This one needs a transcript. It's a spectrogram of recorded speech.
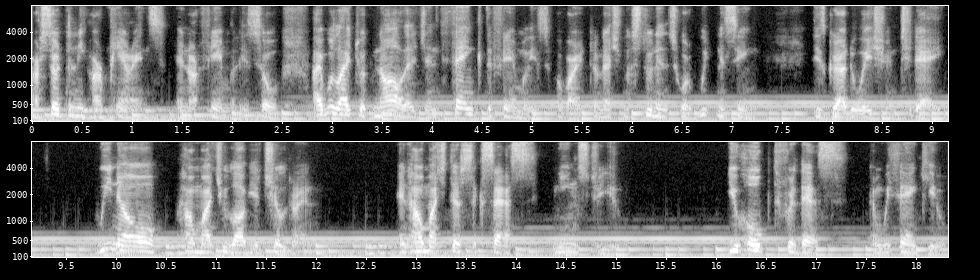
are certainly our parents and our families. So I would like to acknowledge and thank the families of our international students who are witnessing this graduation today. We know how much you love your children and how much their success means to you. You hoped for this, and we thank you.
